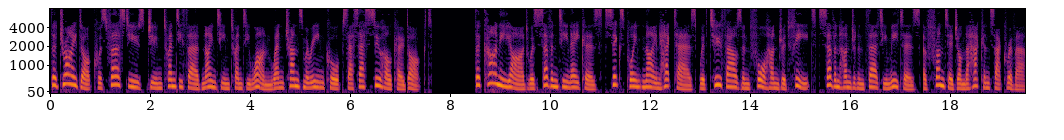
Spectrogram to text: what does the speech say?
The dry dock was first used June 23, 1921 when Transmarine Corps SS Suhalco docked. The Kearny Yard was 17 acres (6.9 hectares) with 2,400 feet (730 meters) of frontage on the Hackensack River.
